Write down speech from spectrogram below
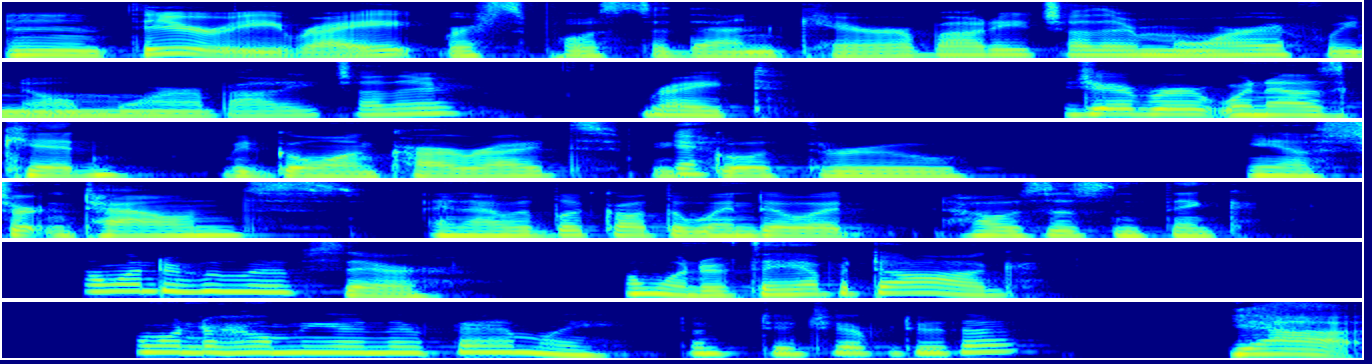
And in theory, right, we're supposed to then care about each other more if we know more about each other. Right. Did you ever, when I was a kid, we'd go on car rides. We'd Yeah. go through, you know, certain towns, and I would look out the window at houses and think, I wonder who lives there. I wonder if they have a dog. I wonder how many are in their family. Don't, did you ever do that? Yeah.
